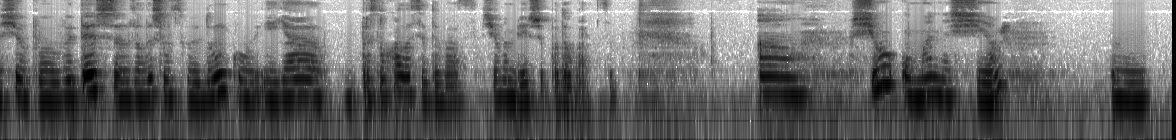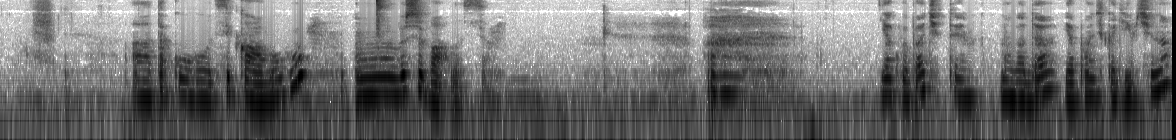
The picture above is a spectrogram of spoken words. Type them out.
щоб ви теж залишили свою думку, і я прислухалася до вас, що вам більше подобається. А, що у мене ще а, такого цікавого вишивалося? Як ви бачите, молода японська дівчина.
